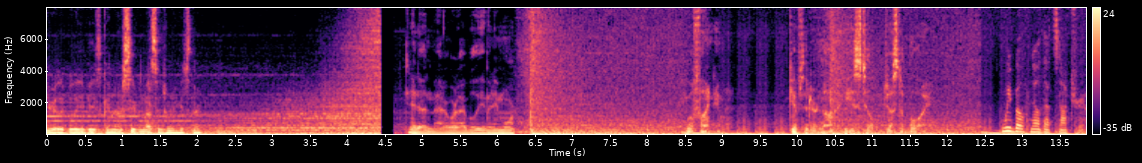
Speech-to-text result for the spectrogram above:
You really believe he's gonna receive a message when he gets there? It doesn't matter what I believe anymore. We'll find him. Gifted or not, he's still just a boy. We both know that's not true.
